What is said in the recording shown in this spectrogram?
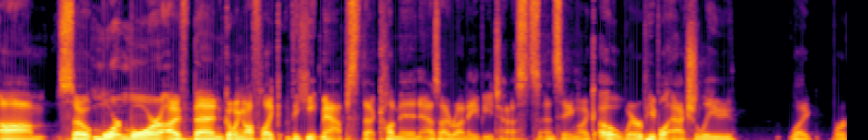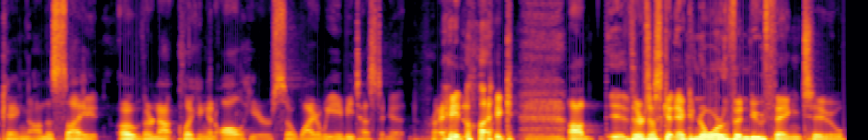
Um, so more and more, I've been going off like the heat maps that come in as I run A/B tests and seeing like, oh, where are people actually like working on the site? Oh, they're not clicking at all here. So why are we A/B testing it? Right? like, um, they're just going to ignore the new thing too.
